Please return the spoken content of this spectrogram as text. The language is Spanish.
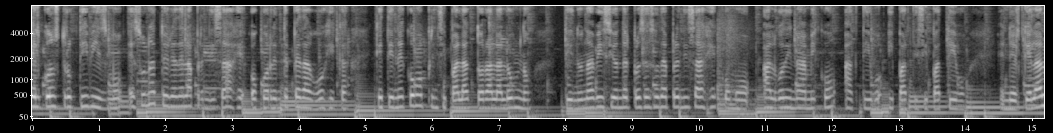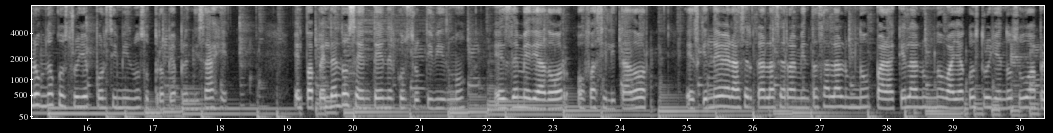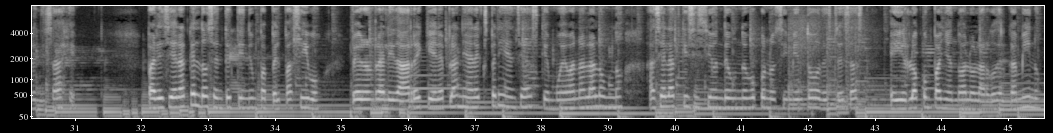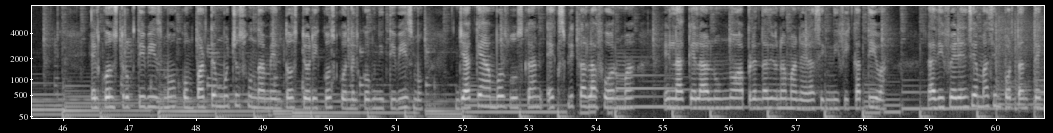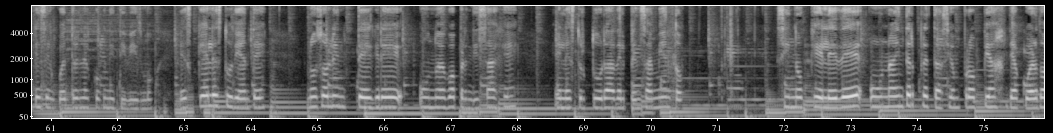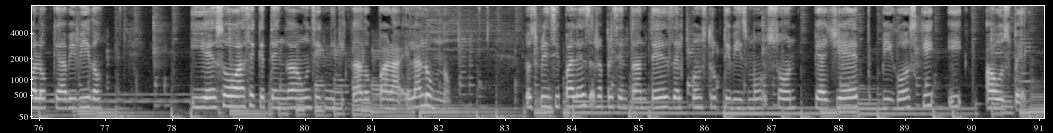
El constructivismo es una teoría del aprendizaje o corriente pedagógica que tiene como principal actor al alumno. Tiene una visión del proceso de aprendizaje como algo dinámico, activo y participativo, en el que el alumno construye por sí mismo su propio aprendizaje. El papel del docente en el constructivismo es de mediador o facilitador es quien deberá acercar las herramientas al alumno para que el alumno vaya construyendo su aprendizaje. Pareciera que el docente tiene un papel pasivo, pero en realidad requiere planear experiencias que muevan al alumno hacia la adquisición de un nuevo conocimiento o destrezas e irlo acompañando a lo largo del camino. El constructivismo comparte muchos fundamentos teóricos con el cognitivismo, ya que ambos buscan explicar la forma en la que el alumno aprenda de una manera significativa. La diferencia más importante que se encuentra en el cognitivismo es que el estudiante no solo integre un nuevo aprendizaje en la estructura del pensamiento, sino que le dé una interpretación propia de acuerdo a lo que ha vivido. Y eso hace que tenga un significado para el alumno. Los principales representantes del constructivismo son Piaget, Vygotsky y Ausubel.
